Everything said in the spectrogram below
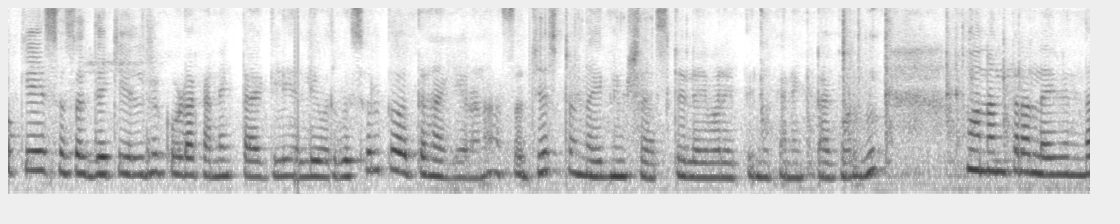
ಓಕೆ ಸೊ ಸದ್ಯಕ್ಕೆ ಎಲ್ಲರೂ ಕೂಡ ಕನೆಕ್ಟ್ ಆಗಲಿ. ಅಲ್ಲಿವರೆಗೂ ಸ್ವಲ್ಪ ಹೊತ್ತು ಹಾಗೆ ಇರೋಣ. ಸೊ ಜಸ್ಟ್ ಒಂದು ಐದು ನಿಮಿಷ ಅಷ್ಟೇ ಲೈವಲ್ಲಿ ಇರ್ತೀನಿ ಕನೆಕ್ಟ್ ಆಗೋವರೆಗೂ. ನಂತರ ಲೈವಿಂದ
